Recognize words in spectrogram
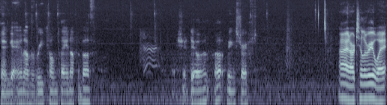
Can't get another recon plane up above. That should deal with it. Oh, being strafed. All right, artillery away.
